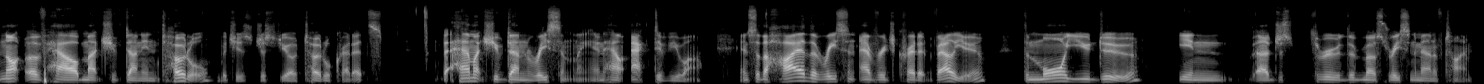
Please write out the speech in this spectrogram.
not of how much you've done in total, which is just your total credits, but how much you've done recently and how active you are. And so the higher the recent average credit value, the more you do in uh, just through the most recent amount of time.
